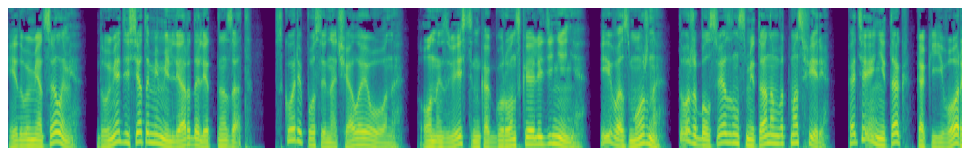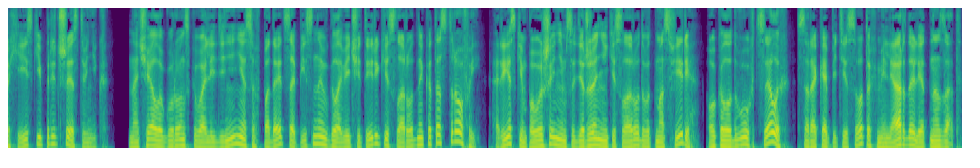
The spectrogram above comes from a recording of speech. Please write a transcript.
и 2,2 миллиарда лет назад, вскоре после начала Иона. Он известен как Гуронское оледенение и, возможно, тоже был связан с метаном в атмосфере, хотя и не так, как его архейский предшественник. Начало Гуронского оледенения совпадает с описанной в главе 4 кислородной катастрофой, резким повышением содержания кислорода в атмосфере около 2,45 миллиарда лет назад.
